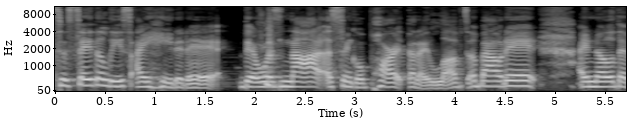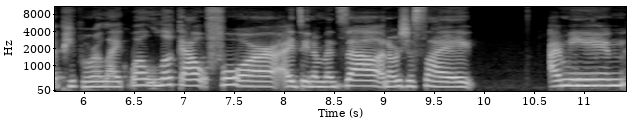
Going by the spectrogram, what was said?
To say the least, I hated it. There was not a single part that I loved about it. I know that people were like, well, look out for Idina Menzel. And I was just like, I mean,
